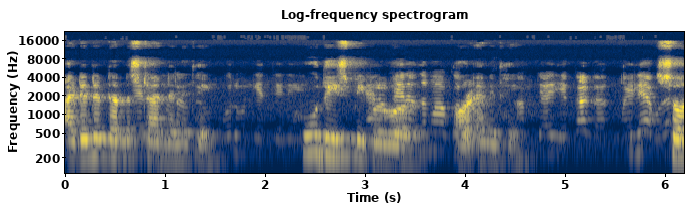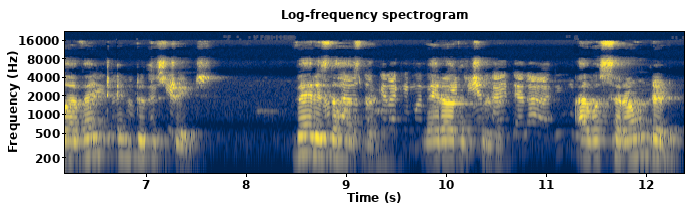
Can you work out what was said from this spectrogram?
I didn't understand anything, who these people were, or anything. So I went into the streets. Where is the husband? Where are the children? I was surrounded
